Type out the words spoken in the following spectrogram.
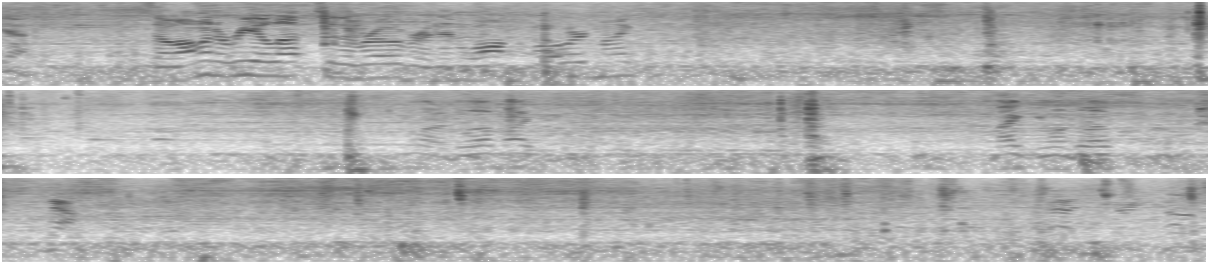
Yeah. So I'm gonna reel up to the rover and then walk forward, Mike. Want a glove, Mike? Mike, you want gloves? Now. Here he comes.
